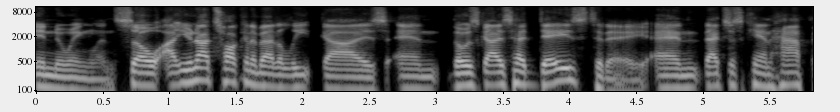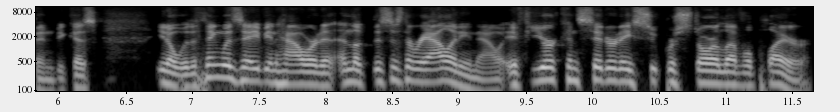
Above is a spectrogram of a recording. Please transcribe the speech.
in New England. So uh, you're not talking about elite guys, and those guys had days today, and that just can't happen because, you know, the thing with Xavier Howard, and, and look, this is the reality now. If you're considered a superstar level player,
